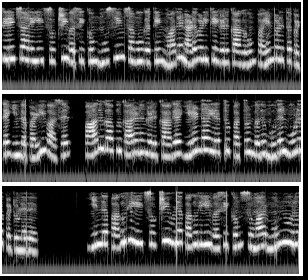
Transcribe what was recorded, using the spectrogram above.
சிறைச்சாலையை சுற்றி வசிக்கும் முஸ்லிம் சமூகத்தின் மத நடவடிக்கைகளுக்காகவும் பயன்படுத்தப்பட்ட இந்த பள்ளிவாசல் பாதுகாப்பு காரணங்களுக்காக இரண்டாயிரத்து பத்தொன்பது முதல் மூடப்பட்டுள்ளது. இந்த பகுதியை சுற்றியுள்ள பகுதியில் வசிக்கும் சுமார் முன்னூறு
